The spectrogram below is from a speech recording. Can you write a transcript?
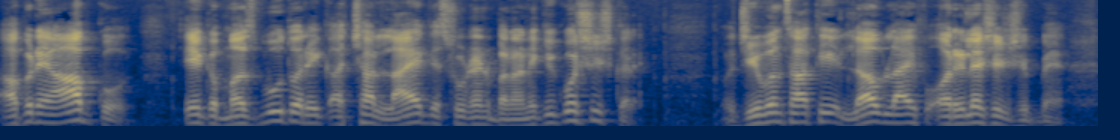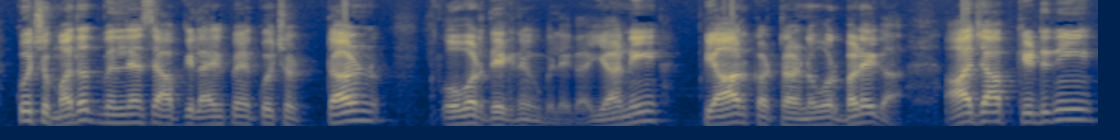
अपने आप को एक मज़बूत और एक अच्छा लायक स्टूडेंट बनाने की कोशिश करें। जीवन साथी लव लाइफ और रिलेशनशिप में कुछ मदद मिलने से आपकी लाइफ में कुछ टर्न ओवर देखने को मिलेगा। यानी प्यार का टर्नओवर बढ़ेगा। आज आप किडनी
